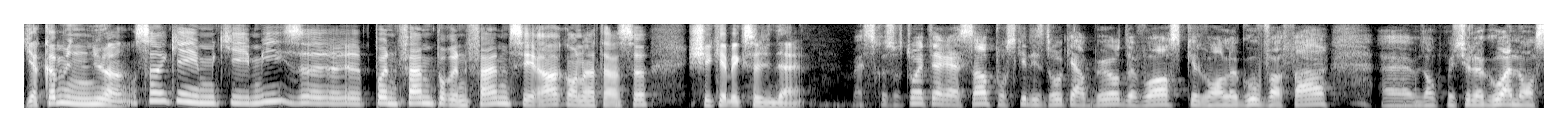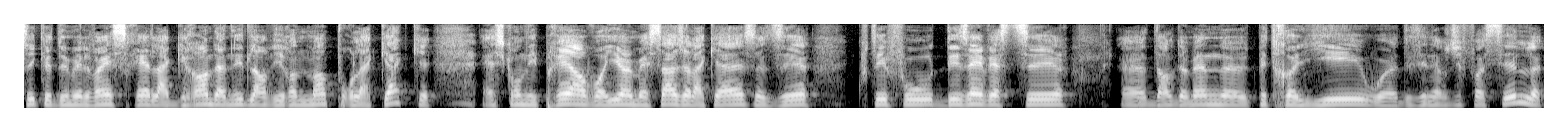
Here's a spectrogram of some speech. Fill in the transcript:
il y a comme une nuance hein, qui, est, qui, est, mise, pas une femme pour une femme, c'est rare qu'on entend ça chez Québec solidaire. Ben, ce serait surtout intéressant pour ce qui est des hydrocarbures de voir ce que le Legault va faire. Euh, donc, M. Legault a annoncé que 2020 serait la grande année de l'environnement pour la CAC. Est-ce qu'on est prêt à envoyer un message à la Caisse, dire, écoutez, il faut désinvestir euh, dans le domaine pétrolier ou euh, des énergies fossiles?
